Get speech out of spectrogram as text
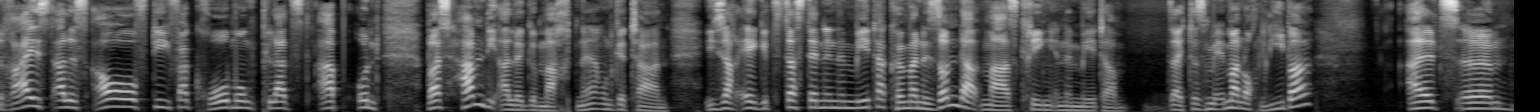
reißt alles auf, die Verchromung platzt ab und was haben die alle gemacht, ne, und getan? Ich sag, ey, gibt's das denn in einem Meter? Können wir eine Sondermaß kriegen in einem Meter? Sag ich, das ist mir immer noch lieber, als ähm,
